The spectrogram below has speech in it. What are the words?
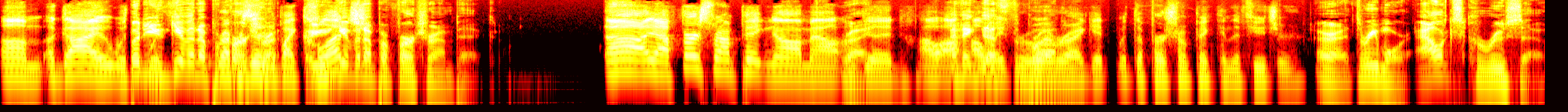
Um, a guy with But are you with giving up a first round? by Are you giving up a first round pick? Uh, yeah, first round pick. No, I'm out. Right. I'm good. I'll, I'll, think I'll wait for whoever problem. I get with the first round pick in the future. All right, three more. Alex Caruso.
